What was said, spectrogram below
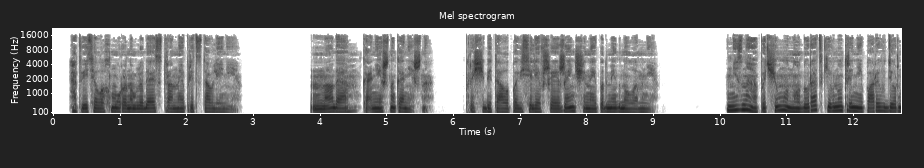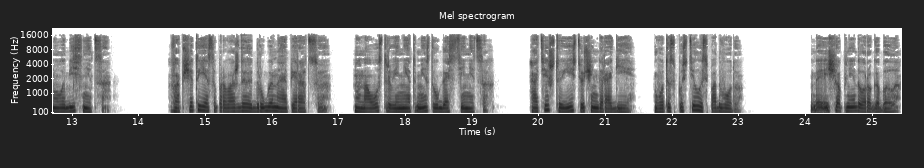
— ответила хмуро, наблюдая странное представление. «Ну да, конечно, конечно», — прощебетала повеселевшая женщина и подмигнула мне. Не знаю почему, но дурацкий внутренний порыв дернул объясниться. Вообще-то я сопровождаю друга на операцию, но на острове нет мест в гостиницах, а те, что есть, очень дорогие. Вот и спустилась под воду. Да еще б недорого было.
